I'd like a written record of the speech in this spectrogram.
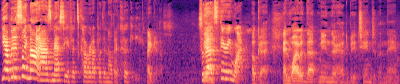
Yeah, but it's like not as messy if it's covered up with another cookie. I guess. So Yeah. that's theory one. Okay. And why would that mean there had to be a change in the name?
